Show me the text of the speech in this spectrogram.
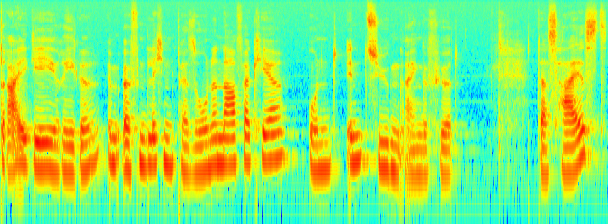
3G-Regel im öffentlichen Personennahverkehr und in Zügen eingeführt. Das heißt,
